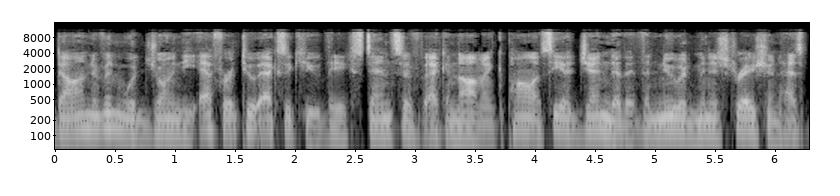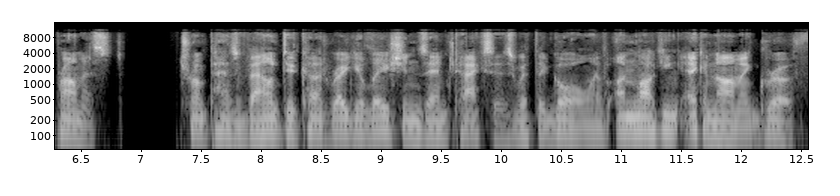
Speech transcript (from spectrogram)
Donovan would join the effort to execute the extensive economic policy agenda that the new administration has promised. Trump has vowed to cut regulations and taxes with the goal of unlocking economic growth.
